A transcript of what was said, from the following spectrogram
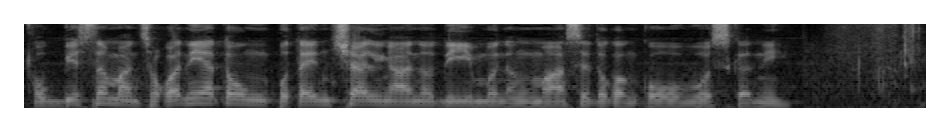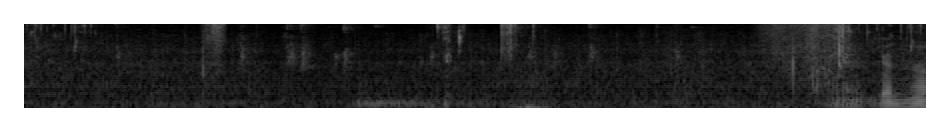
Obvious naman. So kani atong potential nga ano demon ang mas ito kang Kobos kani. Ka na.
